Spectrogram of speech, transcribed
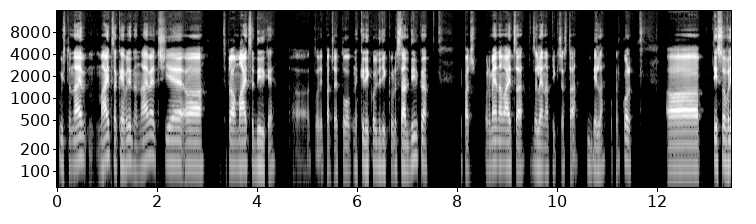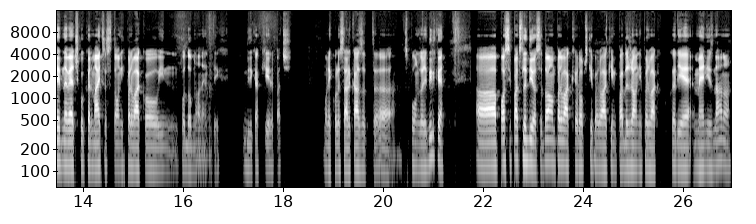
v bistvu majica, ki je vredna največ, je uh, se pravi majica dirke. Uh, torej, pač je to nekje koli dirke, kolesar dirka, je pač rumena majica, zelena, pikčasta, bela, kakorkoli. Uh, te so vredne več kot majice svetovnih prvakov in podobno ne, na teh dirkah, kjer pač mora kolesar kazati uh, sponzorje dirke. Uh, pa si pač sledijo svetovni prvak, evropski prvak in pa državni prvak, kar je meni znano.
